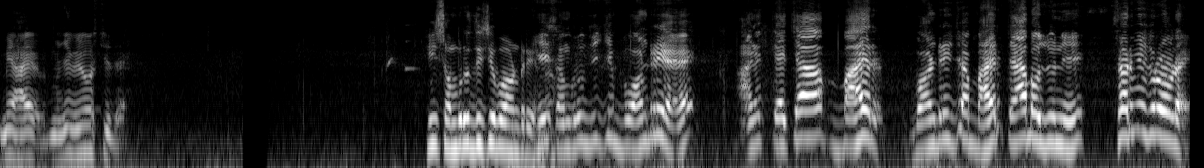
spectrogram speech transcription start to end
मी आहे म्हणजे व्यवस्थित आहे. ही समृद्धीची बाउंड्री ही समृद्धीची बाउंड्री आहे. आणि त्याच्या बाहेर बाउंड्रीच्या बाहेर त्या बाजूने सर्व्हिस रोड आहे.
